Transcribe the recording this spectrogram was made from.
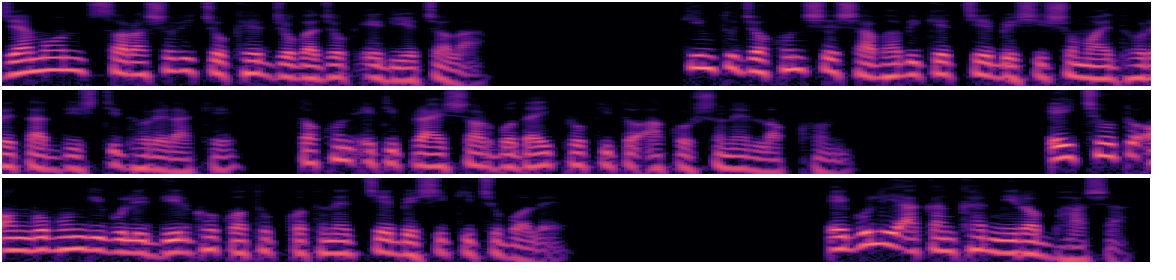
যেমন, সরাসরি চোখের যোগাযোগ এড়িয়ে চলা। কিন্তু যখন সে স্বাভাবিকের চেয়ে বেশি সময় ধরে তার দৃষ্টি ধরে রাখে, তখন এটি প্রায় সর্বদাই প্রকৃত আকর্ষণের লক্ষণ। এই ছোট অঙ্গভঙ্গিগুলি দীর্ঘ কথোপকথনের চেয়ে বেশি কিছু বলে। এগুলি আকাঙ্ক্ষার নীরব ভাষা।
